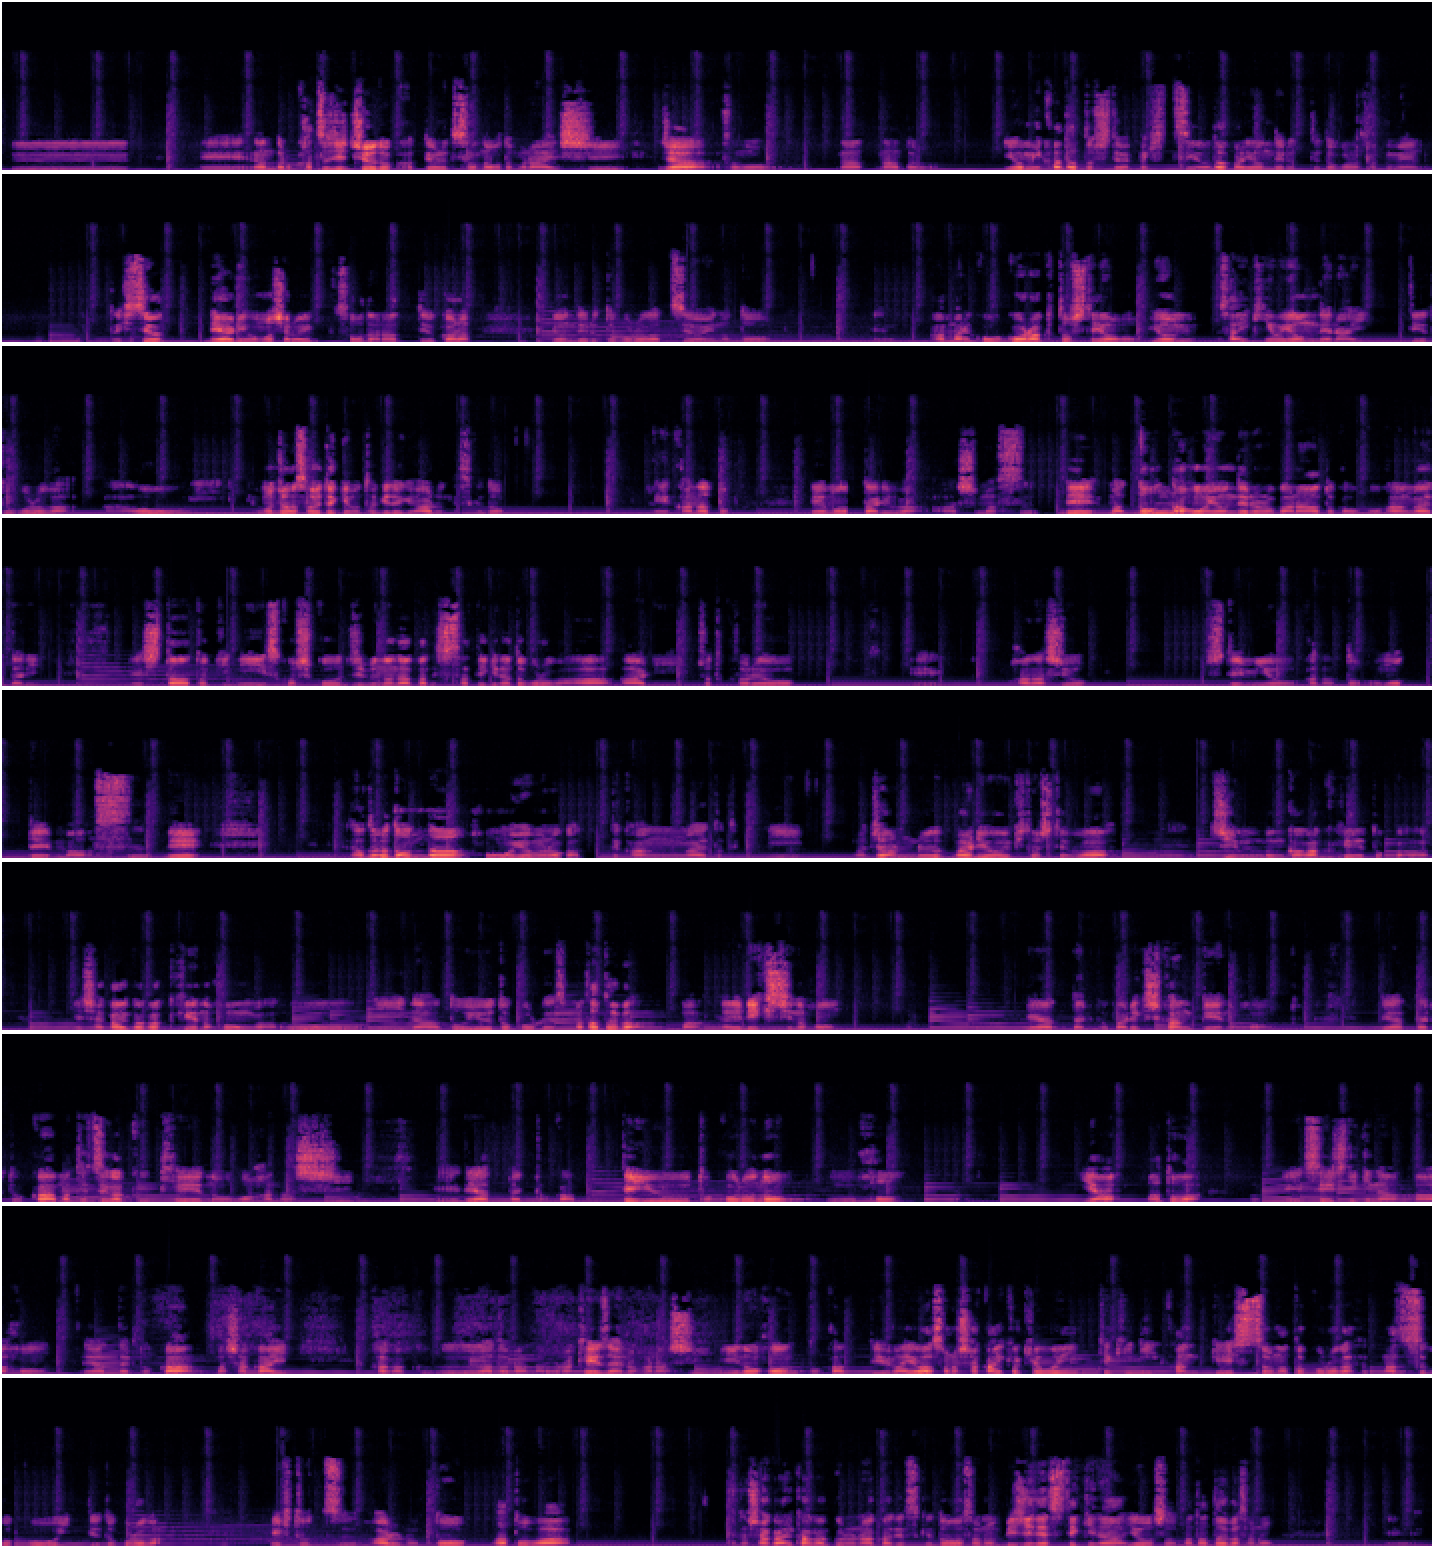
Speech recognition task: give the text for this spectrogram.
うーん、えー、なんだろう、活字中毒かって言われてそんなこともないし、じゃあ、その、な、なんだろう、読み方としてはやっぱ必要だから読んでるってところの側面、必要であり面白いそうだなっていうから読んでるところが強いのと、あんまりこう娯楽としてよ読最近は読んでないっていうところが多い。もちろんそういう時も時々あるんですけど、えー、かなと思ったりはします。で、まあ、どんな本を読んでるのかなとかをこう考えたりした時に、少しこう自分の中で示唆的なところがあり、ちょっとそれを、えー、話をしてみようかなと思ってます。で、例えばどんな本を読むのかって考えた時に、まあ、ジャンル、まあ、領域としては、人文科学系とか、社会科学系の本が多いなというところです。まあ、例えば、まあ、歴史の本であったりとか、歴史関係の本であったりとか、まあ、哲学系のお話であったりとかっていうところの本や、あとは政治的な本であったりとか、まあ、社会科学、あとなんだろうな、経済の話の本とかっていうのは、要はその社会科教員的に関係しそうなところが、まずすごく多いっていうところが一つあるのと、あとは、社会科学の中ですけど、そのビジネス的な要素、まあ、例えばその、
